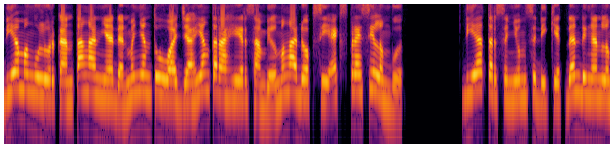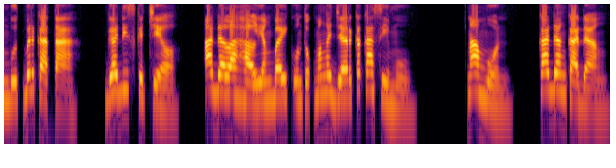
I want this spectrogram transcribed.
dia mengulurkan tangannya dan menyentuh wajah yang terakhir sambil mengadopsi ekspresi lembut. Dia tersenyum sedikit dan dengan lembut berkata, Gadis kecil, adalah hal yang baik untuk mengejar kekasihmu. Namun, kadang-kadang,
